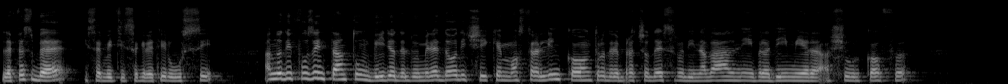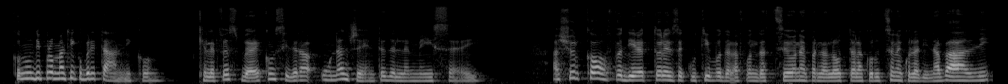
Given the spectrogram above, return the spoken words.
L'FSB, i servizi segreti russi, hanno diffuso intanto un video del 2012 che mostra l'incontro del braccio destro di Navalny, Vladimir Ashurkov, con un diplomatico britannico che l'FSB considera un agente dell'MI6. Ashurkov, direttore esecutivo della Fondazione per la lotta alla corruzione, quella di Navalny,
